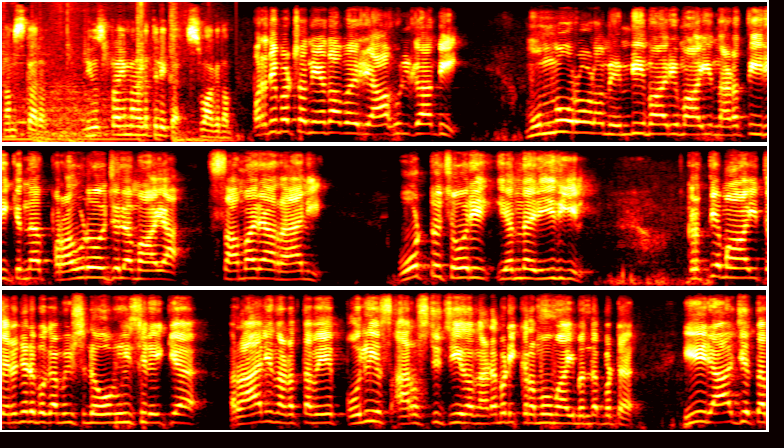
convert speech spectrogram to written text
നമസ്കാരം. ന്യൂസ് പ്രൈം മലയാളത്തിലേക്ക് സ്വാഗതം. പ്രതിപക്ഷ നേതാവ് രാഹുൽ ഗാന്ധി മുന്നൂറോളം എം പിമാരുമായി നടത്തിയിരിക്കുന്ന പ്രൗഢോജ്വലമായ സമര റാലി വോട്ട് ചോരി എന്ന രീതിയിൽ കൃത്യമായി തെരഞ്ഞെടുപ്പ് കമ്മീഷന്റെ ഓഫീസിലേക്ക് റാലി നടത്തവേ പോലീസ് അറസ്റ്റ് ചെയ്ത നടപടിക്രമവുമായി ബന്ധപ്പെട്ട് ഈ രാജ്യത്തെ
